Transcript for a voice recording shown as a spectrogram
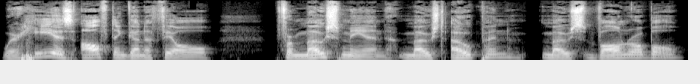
where he is often going to feel for most men most open, most vulnerable,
